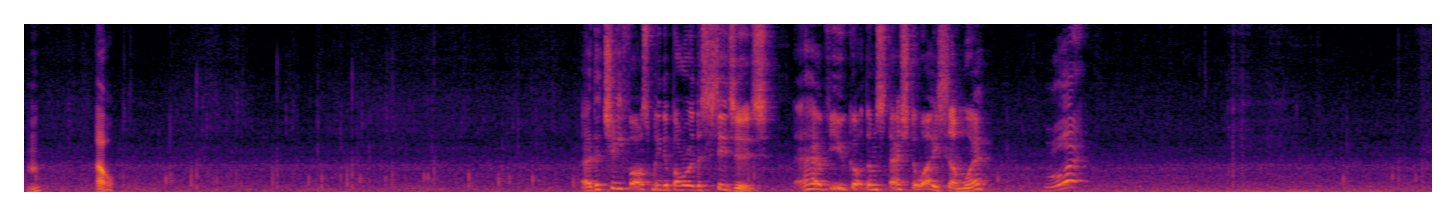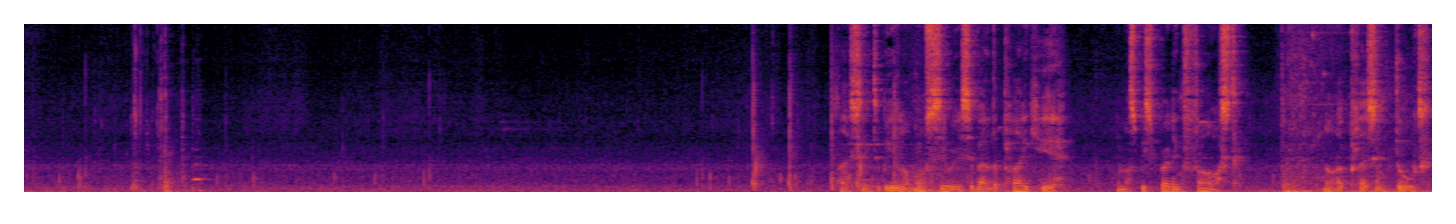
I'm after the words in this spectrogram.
Hmm? Oh. Uh, the chief asked me to borrow the scissors. Have you got them stashed away somewhere? What? They seem to be a lot more serious about the plague here. It must be spreading fast. Not a pleasant thought.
